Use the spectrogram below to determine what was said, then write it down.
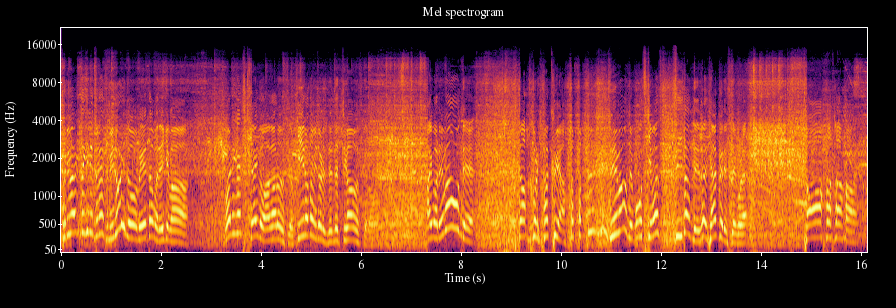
振り分け的にとりあえず緑のメーターまでいけば割りがち期待度は上がるんですよ。黄色と緑全然違うんですけど。あ今レバーオンで来たこれ100や。レバーオン でここつきますついたんで100ですねこれ。さあ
